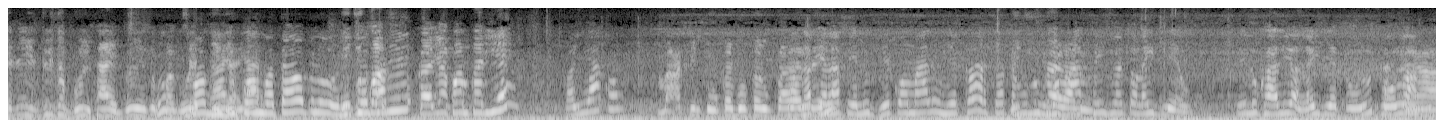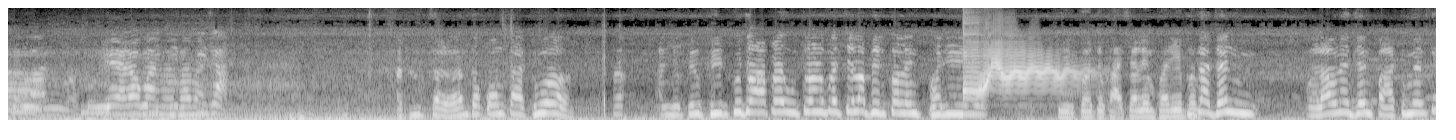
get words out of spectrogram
એટલી એટલી તો ભૂલ થાય તો તો પગ બીજું કોમ બતાવો પેલું બીજું રીતો કોમ સારી. કર્યા કોમ કરીએ? કળિયા કોમ? બાકી ટોકર બોકર ઉપાડવા પહેલા પેલા પેલું જે કોમ આલ્યું ને કર તો તમે કરવાનું. થઈ જાય તો લઈ જ લેવું. પેલું ખાલી લઈ દે થોડું થોડું આગળ કરવાનું એ હેરો પેલી માન, માન, ફિરકી જા. આટલું ચડવાનું તો કોમ કાઠું અને પેલું ફિરકું તો આપણે ઉતરાણ પર ચેલો ફિરકો લઈને ફરી ફિરકો તો ખાસા લઈને ફરીએ તું પણ જઈને ઓલાવને જઈને પાટું મેળ કે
